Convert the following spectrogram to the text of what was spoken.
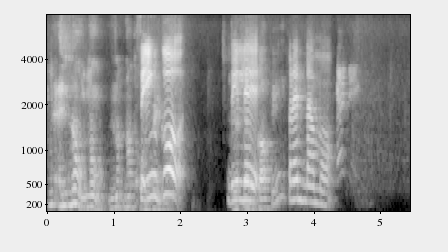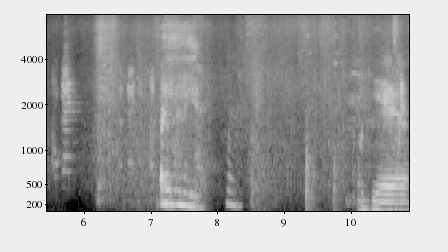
n- no, no, no, not Si already. Ingo, You dili. coffee? Friend na mo. Ay, Yeah.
